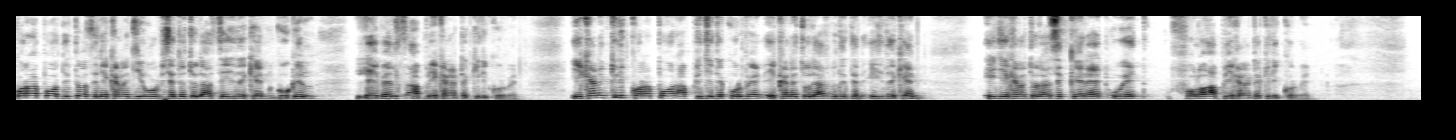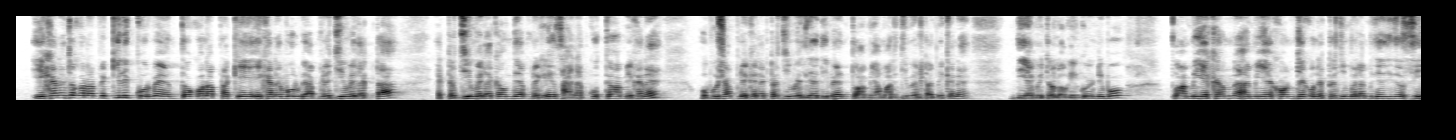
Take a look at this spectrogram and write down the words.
করার পর দেখতে পাচ্ছেন এখানে যে ওয়েবসাইটে চলে আসছে, এই দেখেন গুগল লেভেলস আপনি এখানে একটা ক্লিক করবেন। এখানে ক্লিক করার পর আপনি যেটা করবেন, এখানে চলে আসবে দেখতেন এই যে দেখেন, এই যে এখানে চলে আসে ক্যারেট উইথ ফলো আপনি এখানে একটা ক্লিক করবেন। এখানে যখন আপনি ক্লিক করবেন, তখন আপনাকে এখানে বলবে আপনার জিমেল একটা একটা জিমেল অ্যাকাউন্ট দিয়ে আপনাকে সাইন আপ করতে হবে এখানে। অবশ্যই আপনি এখানে একটা জিমেল দিয়ে দিবেন। তো আমি আমার জিমেলটা আমি এখানে দিয়ে আমি এটা লগ ইন করে নিব। তো আমি এখন আমি এখন যে কোনো একটা জিমেল আমি দিয়ে দিতেছি।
